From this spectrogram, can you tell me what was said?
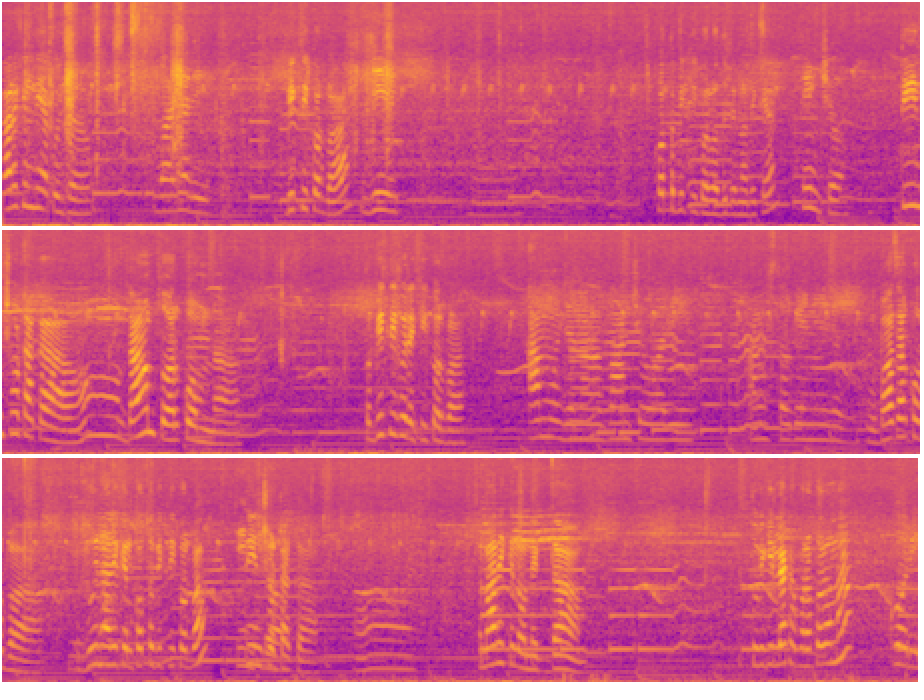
নারিকেল নিয়ে কই যাও? বাজারে। বিক্রি করবা? জি। কত বিক্রি করবা দুটো নারিকেল? তিনশো। তিনশো টাকা। দাম তো আর কম না। তো বিক্রি করে কি করবা? আম্মু পাঁচশো বাড়ি আনাজ তরকারি নিয়ে যাব। বাজার করবা? দুই নারিকেল কত বিক্রি করবা? তিনশো। টাকা। নারিকেল অনেক দাম। তুমি কি লেখাপড়া করো না? করি।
